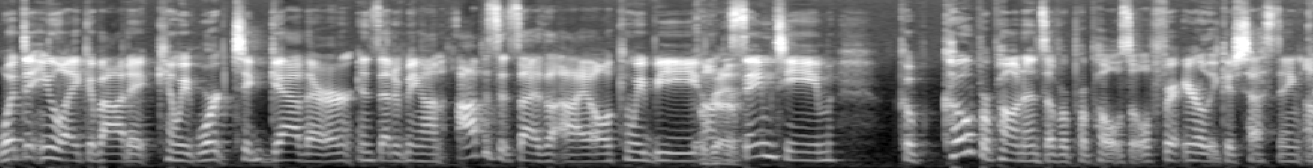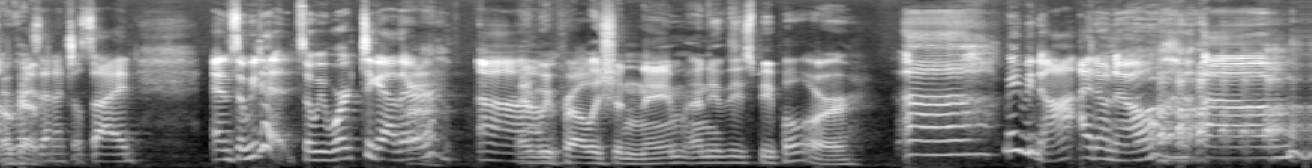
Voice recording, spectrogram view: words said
What didn't you like about it? Can we work together instead of being on opposite sides of the aisle? Can we be on the same team, co- co-proponents of a proposal for air leakage testing on the Okay. residential side. And so we did. So we worked together. and Um, we probably shouldn't name any of these people, or uh, maybe not. I don't know. um,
